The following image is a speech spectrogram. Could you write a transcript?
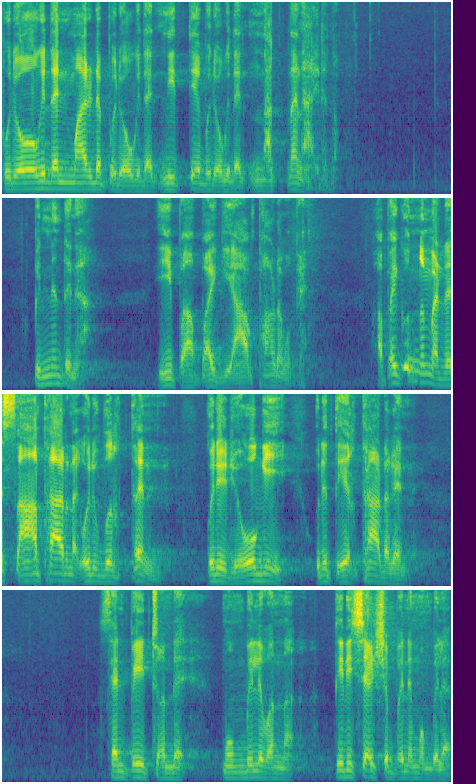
പുരോഹിതന്മാരുടെ പുരോഹിതൻ നിത്യ പുരോഹിതൻ നഗ്നനായിരുന്നു. പിന്നെന്തിനാ? ഈ പാപ്പായ്ക്ക് ആർഭാടമൊക്കെ. പാപ്പായ്ക്കൊന്നും വേണ്ട സാധാരണ ഒരു വൃദ്ധൻ ഒരു രോഗി ഒരു തീർത്ഥാടകൻ. സെന്റ് പീറ്ററിന്റെ മുമ്പിൽ വന്ന തിരിശേഷിപ്പിന് മുമ്പിൽ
